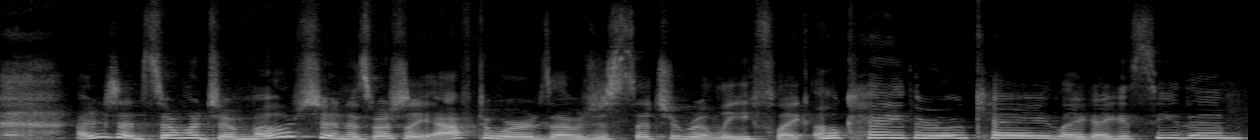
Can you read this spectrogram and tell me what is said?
i just had so much emotion especially afterwards. I was just such a relief like okay they're okay. Like i could see them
